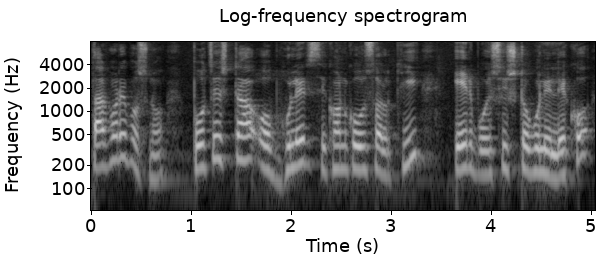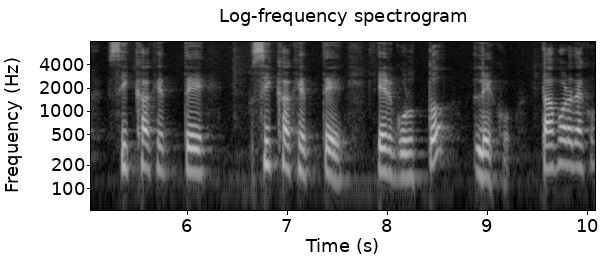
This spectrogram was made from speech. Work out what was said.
তারপরে প্রশ্ন, প্রচেষ্টা ও ভুলের শিখন কৌশল কি? এর বৈশিষ্ট্যগুলি লেখো, শিক্ষাক্ষেত্রে শিক্ষাক্ষেত্রে এর গুরুত্ব লেখো। তারপরে দেখো,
